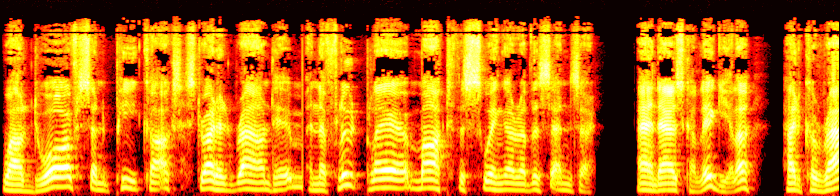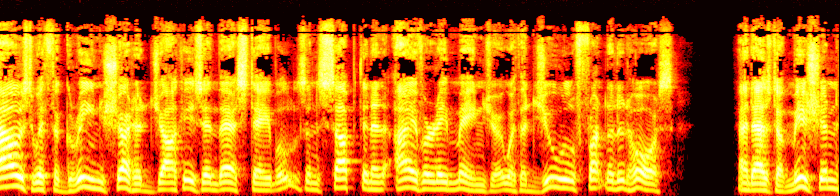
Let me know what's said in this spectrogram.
while dwarfs and peacocks strutted round him and the flute-player mocked the swinger of the censer, and as Caligula had caroused with the green-shirted jockeys in their stables and supped in an ivory manger with a jewel-frontleted horse, and as Domitian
